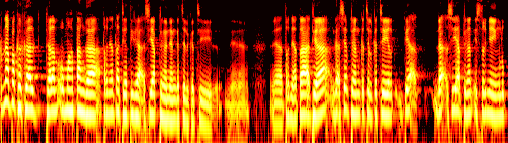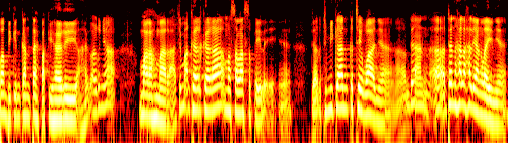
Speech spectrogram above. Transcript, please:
kenapa gagal dalam rumah tangga? Ternyata dia tidak siap dengan yang kecil-kecil. Ya, ya, ternyata dia nggak siap dengan kecil-kecil. Dia tidak siap dengan istrinya yang lupa bikinkan teh pagi hari. Akhirnya marah-marah. Cuma gara-gara masalah sepele. Ya. Demikian kecewanya dan eh, dan hal-hal yang lainnya.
